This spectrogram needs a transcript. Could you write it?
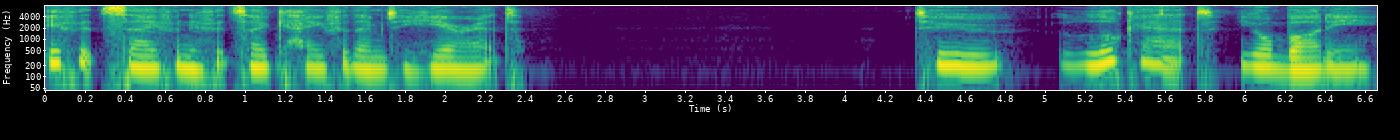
if it's safe and if it's okay for them to hear it, to look at your body.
